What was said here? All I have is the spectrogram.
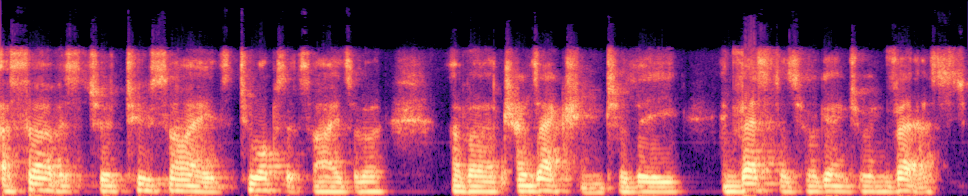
a service to two sides, two opposite sides of a, of a transaction to the investors who are going to invest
